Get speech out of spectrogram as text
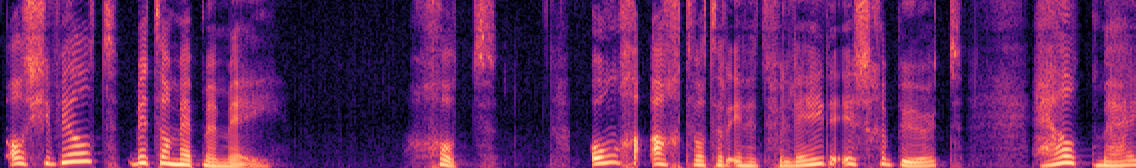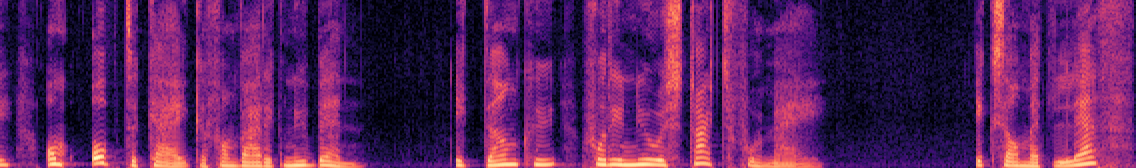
Als je wilt, bid dan met me mee. God, ongeacht wat er in het verleden is gebeurd, help mij om op te kijken van waar ik nu ben. Ik dank u voor uw nieuwe start voor mij. Ik zal met lef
